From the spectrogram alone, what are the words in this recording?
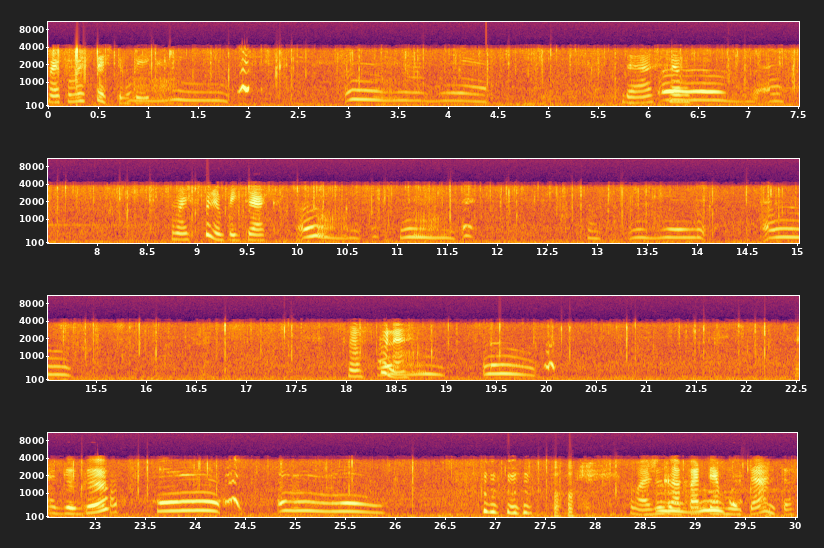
Mai povestește un pic. Da? Ne-am... Mai spune un pic, Jack. Nu, spune. A Gugu? Am ajuns la partea amuzantă.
